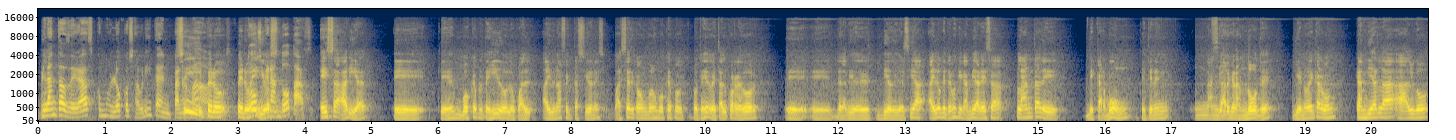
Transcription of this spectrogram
plantas de gas como locos ahorita en Panamá. Sí, pero, pero dos ellos, grandotas. Esa área, eh, que es un bosque protegido, lo cual hay unas afectaciones, más cerca de un bosque protegido, está el corredor eh, eh, de la biodiversidad. Ahí lo que tenemos que cambiar, esa planta de de carbón, que tienen un hangar grandote lleno de carbón, cambiarla a algo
